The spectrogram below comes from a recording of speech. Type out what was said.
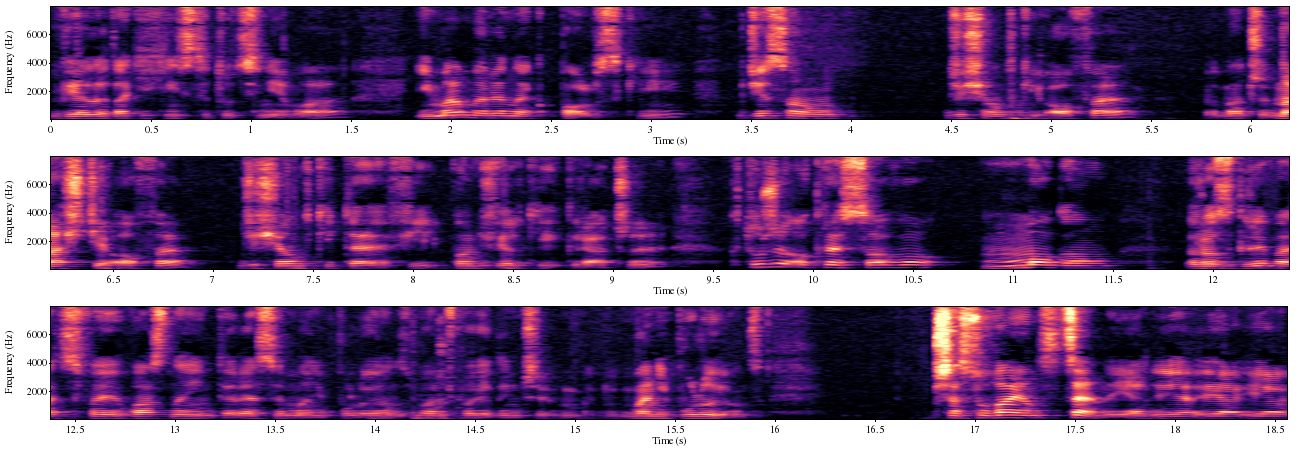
wiele takich instytucji nie ma. I mamy rynek polski, gdzie są dziesiątki OFE, znaczy naście OFE, dziesiątki TFI bądź wielkich graczy, którzy okresowo mogą rozgrywać swoje własne interesy, manipulując bądź pojedynczy, manipulując przesuwając ceny. Ja, ja, ja,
